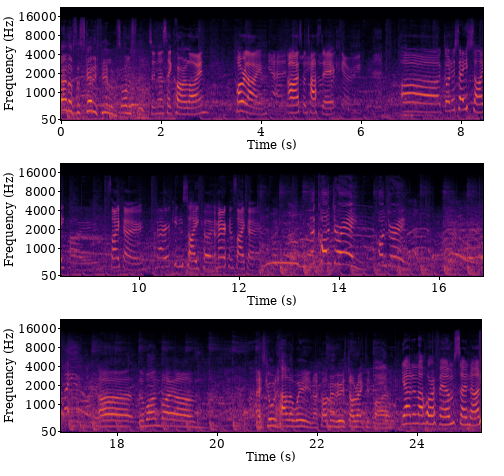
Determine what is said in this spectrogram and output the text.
fan of the scary films, honestly. So I'm gonna say Coraline. Coraline. Yeah. Oh, that's fantastic. Scary. Uh, gotta say Psycho. Psycho. American Psycho. American Psycho. The Conjuring! Conjuring! What about you? Uh, the one by, um, it's called Halloween. I can't remember who it's directed by. Yeah, I don't like horror films, so none.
